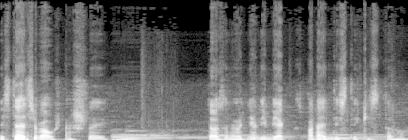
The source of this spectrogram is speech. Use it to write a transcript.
Vy jste je třeba už našli. To se mi hodně líbí, jak spadají ty styky z toho.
